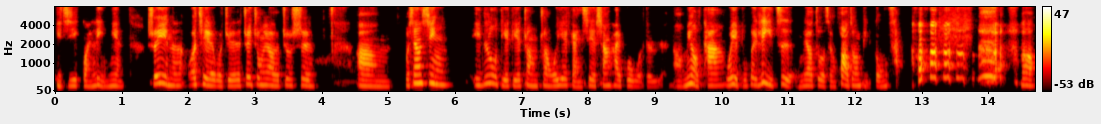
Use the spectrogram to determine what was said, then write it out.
以及管理面。所以呢，而且我觉得最重要的就是。嗯我相信一路跌跌撞撞，我也感谢伤害过我的人啊，没有他，我也不会立志我们要做成化妆品工厂 啊。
